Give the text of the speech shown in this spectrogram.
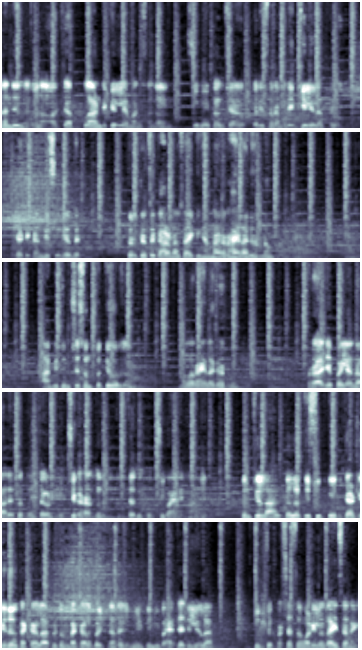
नंदिन नावाच्या प्लांट केलेल्या माणसानं सुभोवतालच्या परिसरामध्ये केलेला या ठिकाणी दिसून येत आहे. तर त्याचं कारण असं आहे की ह्यांना राहायला घर नव्हतं. आम्ही तुमच्या संपत्तीवर जाऊ मला राहायला घर नव्हतं राजे पहिल्यांदा आले तर तुमच्याकडे कुठची घरात नव्हती तुमच्याकडे कुठची बाहेर नव्हती. तुमची लाल कलरची सुट्टी होती त्या डिझेल टाकायला पेट्रोल टाकायला पैसे नसायचे मिळते मी बाहेरच्या जिल्ह्याला तुमच्या प्रशासनवाडीला जायचं नाही.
